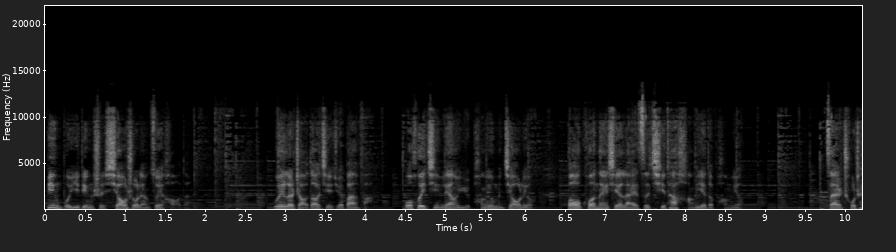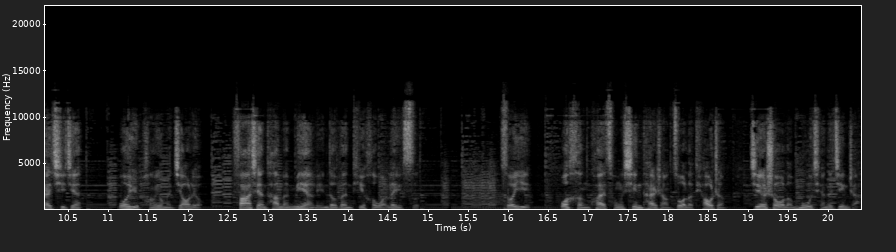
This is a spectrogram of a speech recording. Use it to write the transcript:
并不一定是销售量最好的。为了找到解决办法，我会尽量与朋友们交流，包括那些来自其他行业的朋友。在出差期间，我与朋友们交流，发现他们面临的问题和我类似，所以我很快从心态上做了调整，接受了目前的进展。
